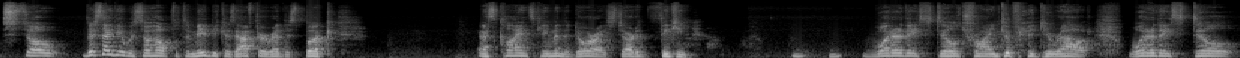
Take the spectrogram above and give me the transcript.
So this idea was so helpful to me because after I read this book, as clients came in the door, I started thinking, what are they still trying to figure out? What are they still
